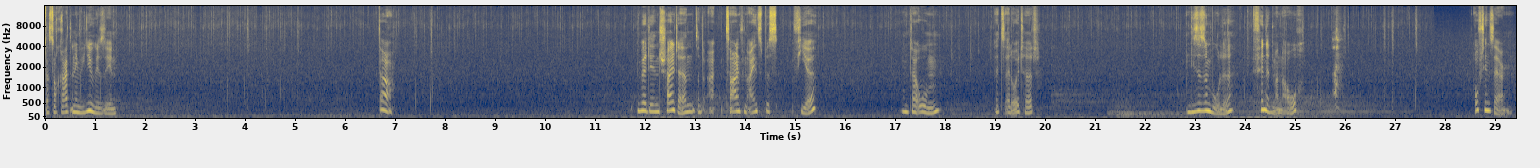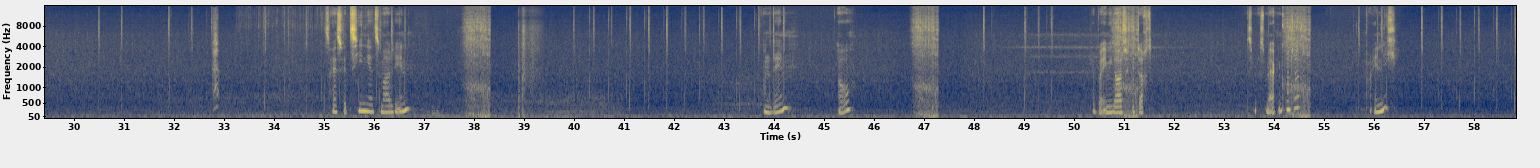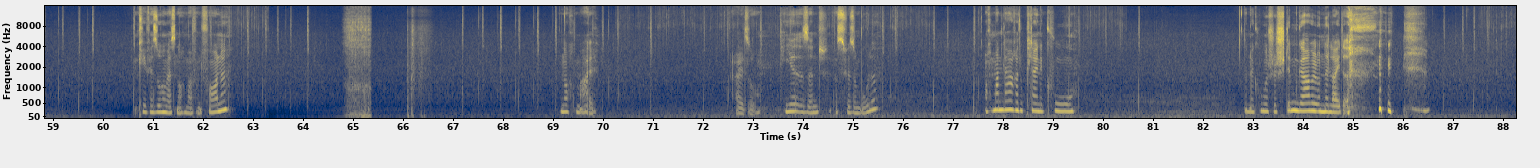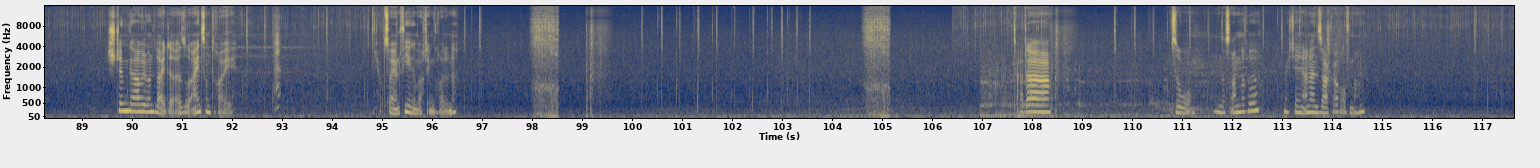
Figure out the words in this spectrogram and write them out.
Habe das doch gerade in dem Video gesehen. Da. Über den Schaltern sind Zahlen von 1 bis 4. Und da oben jetzt erläutert. Und diese Symbole findet man auch auf den Särgen. Heißt, wir ziehen jetzt mal den und den. Oh. Ich habe irgendwie gerade gedacht, dass ich mir das merken konnte. Peinlich. Okay, versuchen wir es nochmal von vorne. Nochmal. Also, hier sind was für Symbole. Och man, Lara, du kleine Kuh. So eine komische Stimmgabel und eine Leiter. Stimmgabel und Leiter, also 1 und 3. Ich habe 2 und 4 gemacht eben gerade, ne? Tada! So, und das andere. Ich möchte den anderen Sarg auch aufmachen.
